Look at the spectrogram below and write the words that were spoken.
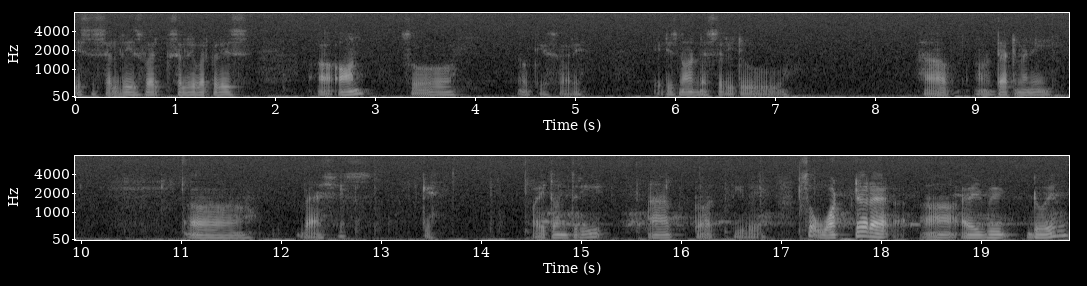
yes Celery is work Celery worker is uh, on. So okay sorry. It is not necessary to have uh, that many uh, bashes python3 app.py so whatever I, uh, I'll be doing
